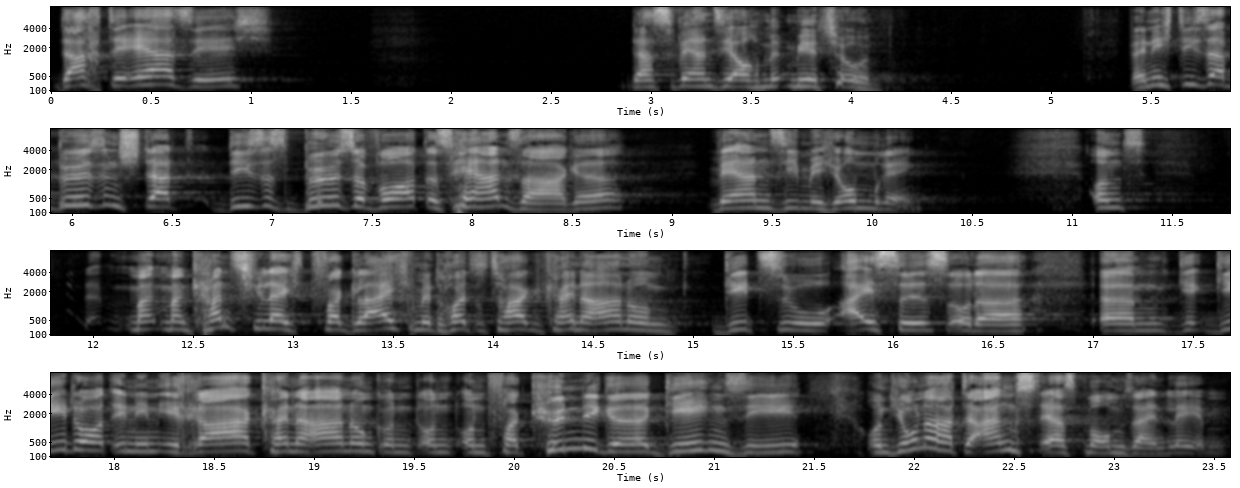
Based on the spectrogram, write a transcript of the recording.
dachte er sich, das werden sie auch mit mir tun. Wenn ich dieser bösen Stadt dieses böse Wort des Herrn sage, werden sie mich umbringen. Und man, man kann es vielleicht vergleichen mit heutzutage, keine Ahnung, geh zu ISIS oder ähm, geh, geh dort in den Irak, keine Ahnung, und, und, und verkündige gegen sie. Und Jonah hatte Angst erstmal um sein Leben.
